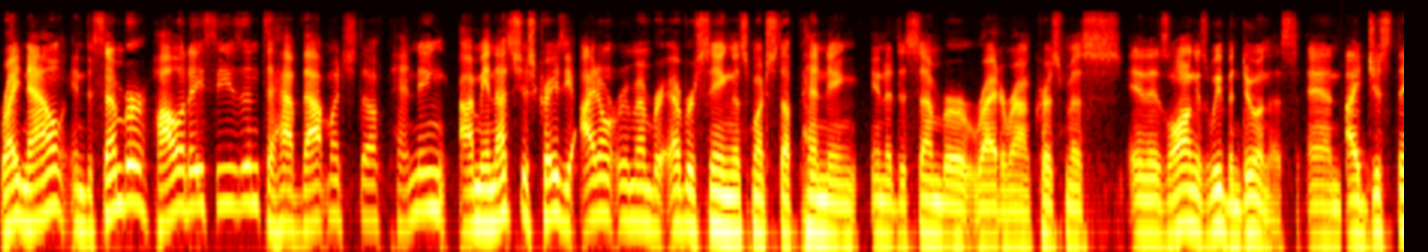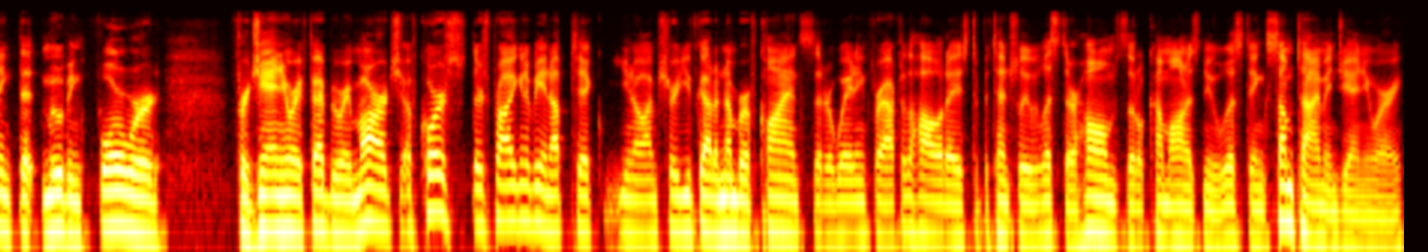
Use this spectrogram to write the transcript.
right now in December, holiday season, to have that much stuff pending, I mean, that's just crazy. I don't remember ever seeing this much stuff pending in a December right around Christmas, and as long as we've been doing this. And I just think that moving forward, for January, February, March. Of course, there's probably going to be an uptick. You know, I'm sure you've got a number of clients that are waiting for after the holidays to potentially list their homes that'll come on as new listings sometime in January.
